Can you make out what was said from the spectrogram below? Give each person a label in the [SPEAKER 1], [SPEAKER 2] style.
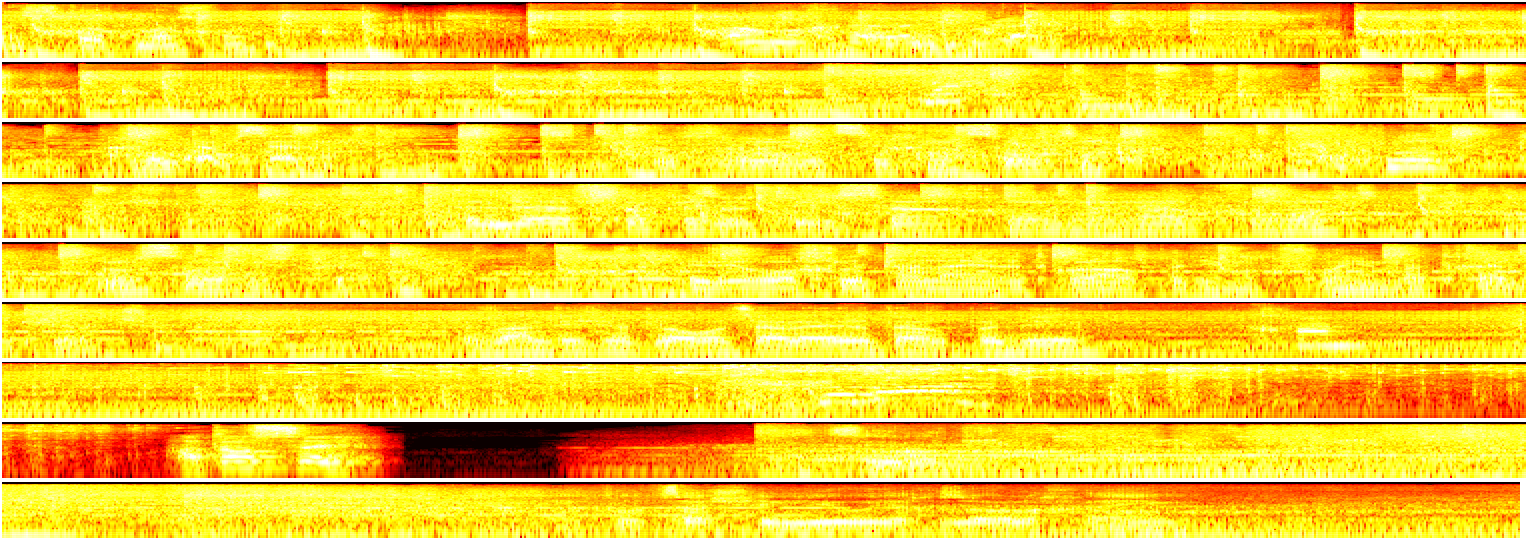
[SPEAKER 1] רוצה לשתות משהו?
[SPEAKER 2] פעם אחרת אולי.
[SPEAKER 1] אני אתה בסדר.
[SPEAKER 3] סוף אני צריך למצוא אותה.
[SPEAKER 2] מי?
[SPEAKER 3] ילדה יפה כזאת, שר החום, עיני הבחורות. לא מסורת משפטים.
[SPEAKER 1] העבירו החלטה להעיר את כל הערפדים הקפואים ואת חייבת להיות שם.
[SPEAKER 4] הבנתי שאת לא רוצה להעיר את הערפדים.
[SPEAKER 2] נכון.
[SPEAKER 1] מה אתה עושה?
[SPEAKER 4] אצילי. את רוצה שליאו יחזור לחיים?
